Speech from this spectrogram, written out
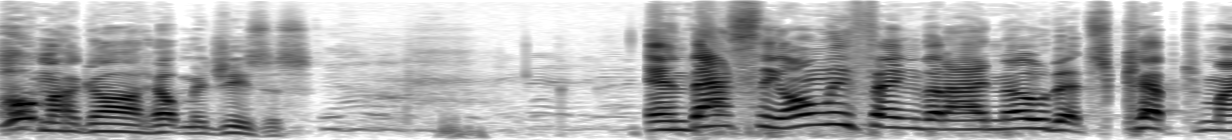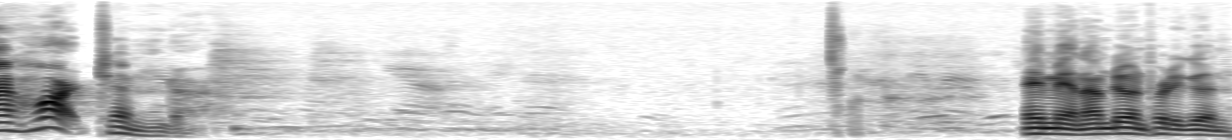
oh my God, help me, Jesus. And that's the only thing that I know that's kept my heart tender. Amen. I'm doing pretty good.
